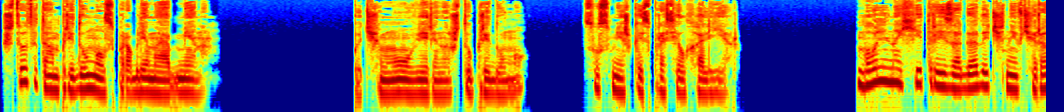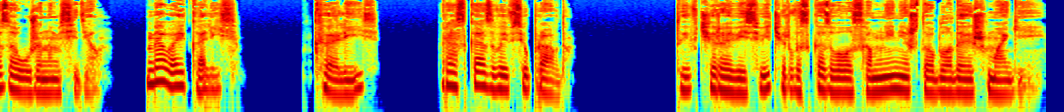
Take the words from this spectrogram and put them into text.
Что ты там придумал с проблемой обмена? Почему уверена, что придумал? С усмешкой спросил Хольер. Больно хитрый и загадочный вчера за ужином сидел. Давай, колись. Колись. Рассказывай всю правду. Ты вчера весь вечер высказывала сомнение, что обладаешь магией.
